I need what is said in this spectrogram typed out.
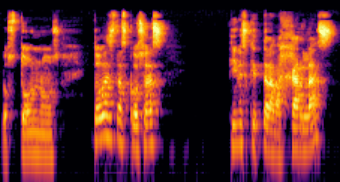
los tonos, todas estas cosas tienes que trabajarlas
